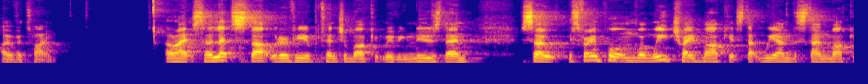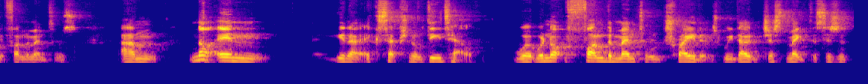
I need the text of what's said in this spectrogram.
over time. All right, so let's start with a review of potential market moving news then. So it's very important when we trade markets that we understand market fundamentals. Um, not in you know exceptional detail. We're, we're not fundamental traders. We don't just make decisions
